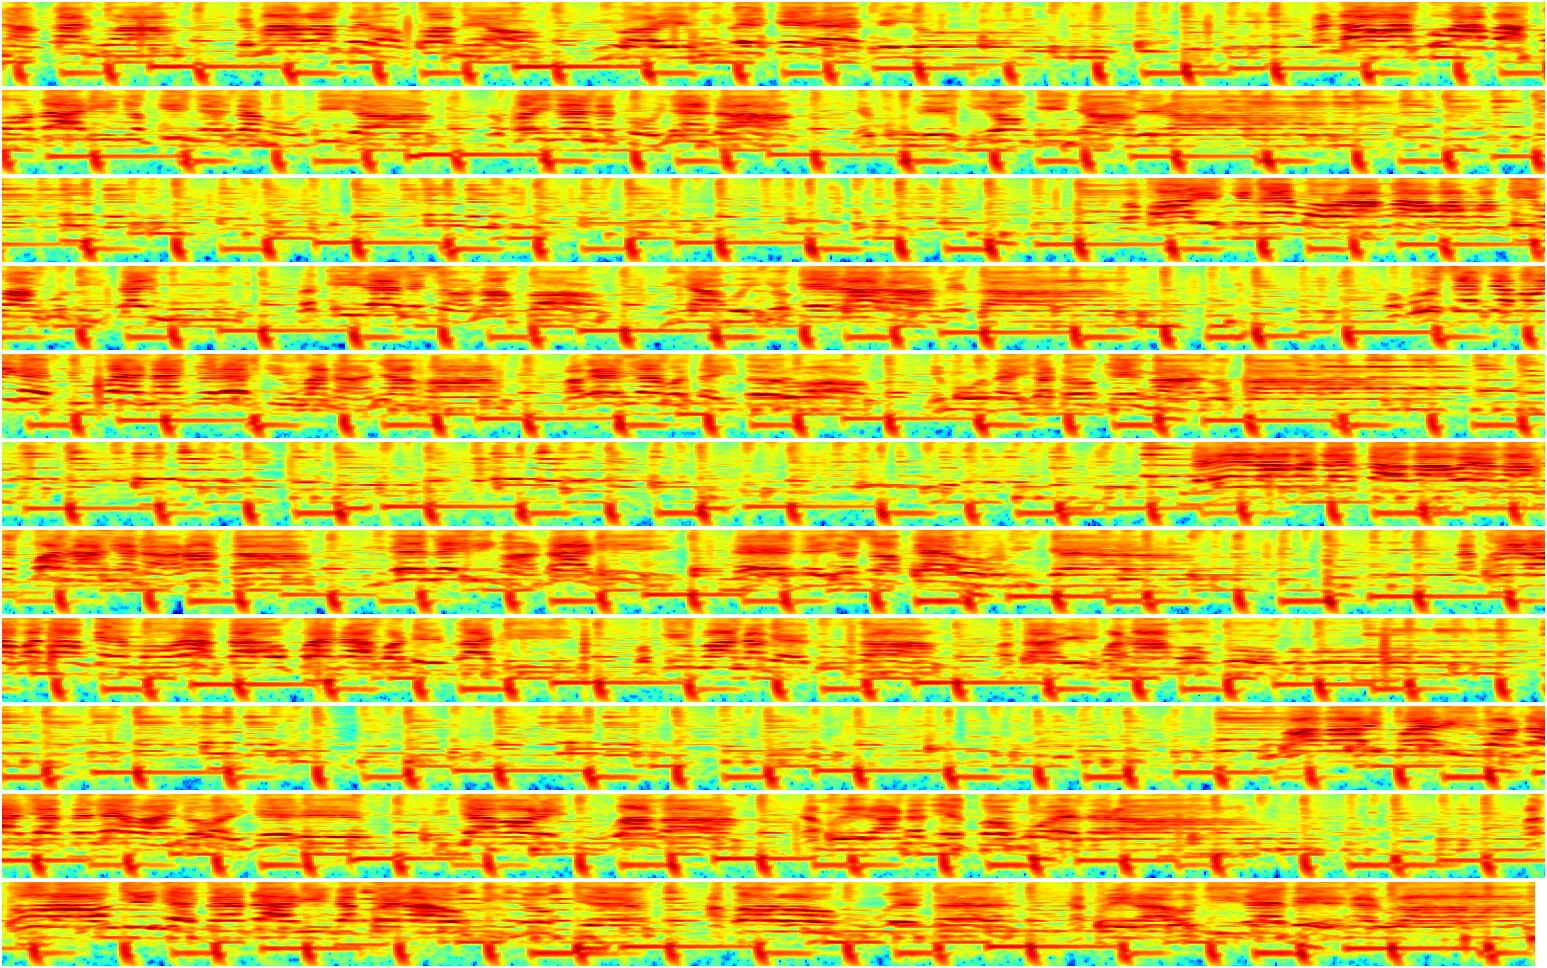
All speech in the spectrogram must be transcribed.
na kanua ke mawa kwero kwa meo iwari mupeke reke yo ando aku aba kondari nyo kinyeta mudia no kainyane kunyenda ebure kiongi nyagera Ikine moranga wa mwangi wangu ditaimu Bakire gesho noko Ginyamu ikyo kerara metaa ũbucĩtie mũirĩtu wene njũrĩ kiuma na nyama mageria gũteithũrwo nĩ mũthaiga ndũngĩng'athũka nakwĩra gwathongĩ mũrata ũkwendagwo ndĩ ngadi ũkiuma na gethutha watahikwa na mukungugu magari kwerirwa ndariatenewa njoa igĩrĩ ithiaga ũrĩ ikuaga ndamwĩra ndathiĩ kũmwethera matũra ũkinyĩte ndarinda kwĩra ũkinyũkie akorwo ũkuĩte na kwĩra ũjige thĩ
